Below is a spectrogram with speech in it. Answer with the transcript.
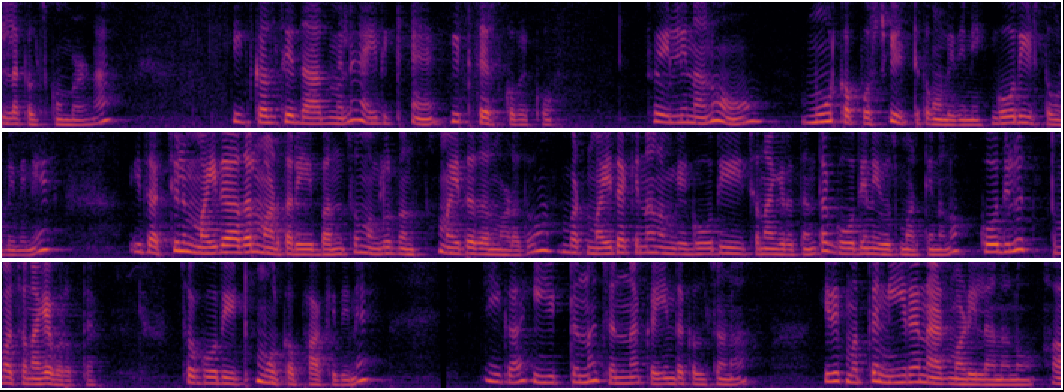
ಎಲ್ಲ ಕಲಿಸ್ಕೊಂಬಿಡೋಣ ಈಗ ಕಲಸಿದ್ದಾದಮೇಲೆ ಇದಕ್ಕೆ ಹಿಟ್ಟು ಸೇರಿಸ್ಕೋಬೇಕು. ಸೊ ಇಲ್ಲಿ ನಾನು ಮೂರು ಕಪ್ಪಷ್ಟು ಹಿಟ್ಟು ತೊಗೊಂಡಿದ್ದೀನಿ, ಗೋಧಿ ಹಿಟ್ಟು ತೊಗೊಂಡಿದ್ದೀನಿ. ಇದು ಆ್ಯಕ್ಚುಲಿ ಮೈದಾದಲ್ಲಿ ಮಾಡ್ತಾರೆ, ಈ ಬನ್ಸು, ಮಂಗ್ಳೂರು ಬನ್ಸ್ನ ಮೈದಾದಲ್ಲಿ ಮಾಡೋದು. ಬಟ್ ಮೈದಾಕಿನ್ನ ನಮಗೆ ಗೋಧಿ ಚೆನ್ನಾಗಿರುತ್ತೆ ಅಂತ ಗೋಧಿನ ಯೂಸ್ ಮಾಡ್ತೀನಿ ನಾನು. ಗೋಧಿಲೂ ತುಂಬ ಚೆನ್ನಾಗೇ ಬರುತ್ತೆ. ಸೊ ಗೋಧಿ ಹಿಟ್ಟು ಮೂರು ಕಪ್ ಹಾಕಿದ್ದೀನಿ. ಈಗ ಈ ಹಿಟ್ಟನ್ನು ಚೆನ್ನಾಗಿ ಕೈಯಿಂದ ಕಲಸೋಣ. ಇದಕ್ಕೆ ಮತ್ತೆ ನೀರೇನು ಆ್ಯಡ್ ಮಾಡಿಲ್ಲ ನಾನು. ಆ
